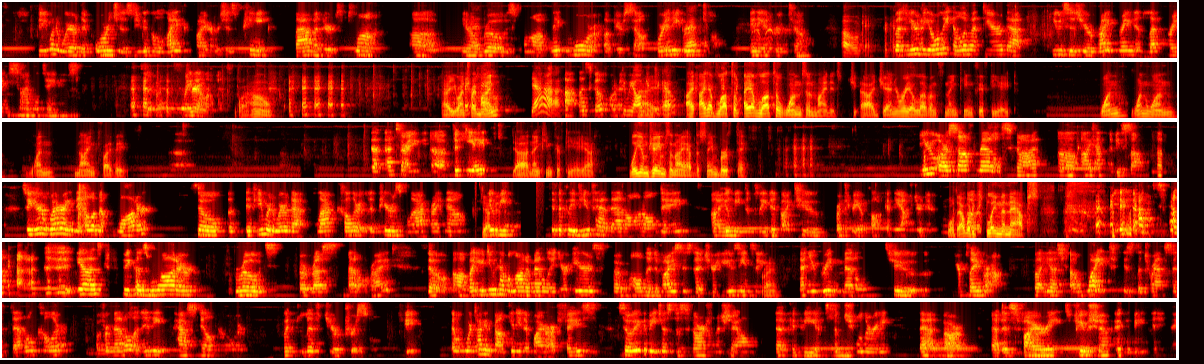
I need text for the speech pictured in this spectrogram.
So you want to wear the oranges. You can go light fire, which is pink, lavenders, plum, uh, you know, Red. rose, mauve. Make more of yourself or any Red. earth tone, any earth tone. Oh, okay. Okay. But you're the only element, dear, that uses your right brain and left brain simultaneously. That's Great true. element. Wow. Uh, you want to try Thank mine? you. Yeah. Uh, let's go for Do we all get I- to go? I, I have lots of I have lots of ones in mine. It's uh, January eleventh, nineteen fifty eight. One one one one nine five eight. Uh, I'm sorry, uh, 58? Uh, nineteen fifty eight. Yeah. William James and I have the same birthday. You are soft metal, Scott. Uh, I happen to be soft metal. So you're wearing the element water. So uh, if you were to wear that black color, it appears black right now. Yeah. Be, typically, if you've had that on all day, uh, you'll be depleted by two or three o'clock in the afternoon. Well, that would uh, explain the naps. yes. yes, because water roads or rust metal, right? So, uh, but you do have a lot of metal in your ears from all the devices that you're using, so you, Right. and you bring metal to your playground. But yes, a white is the transcendental color for metal, and any pastel would lift your personal chi. And we're talking about getting it by our face. So it could be just a scarf, Michelle. That could be some jewelry that are that is fiery, fuchsia. It could be anything.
